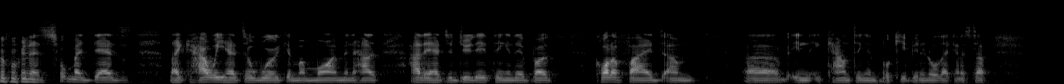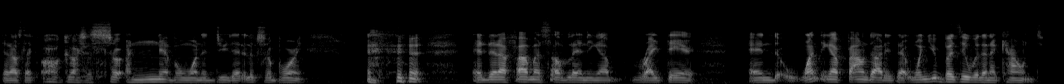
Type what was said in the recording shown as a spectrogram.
when I saw my dad's like how he had to work and my mom and how how they had to do their thing and they're both qualified um, uh, in accounting and bookkeeping and all that kind of stuff. And I was like, oh gosh, I so I never want to do that. It looks so boring. and then I found myself landing up right there. And one thing I found out is that when you're busy with an account,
